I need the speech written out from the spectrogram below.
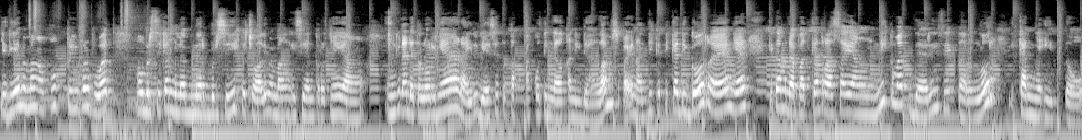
Jadinya memang aku prefer buat membersihkan benar-benar bersih kecuali memang isian perutnya yang mungkin ada telurnya. Nah itu biasanya tetap aku tinggalkan di dalam supaya nanti ketika digoreng ya kita mendapatkan rasa yang nikmat dari si telur ikannya itu.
